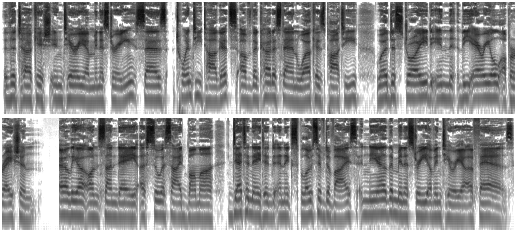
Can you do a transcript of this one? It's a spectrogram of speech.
The Turkish Interior Ministry says 20 targets of the Kurdistan Workers' Party were destroyed in the aerial operation. Earlier on Sunday, a suicide bomber detonated an explosive device near the Ministry of Interior Affairs,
